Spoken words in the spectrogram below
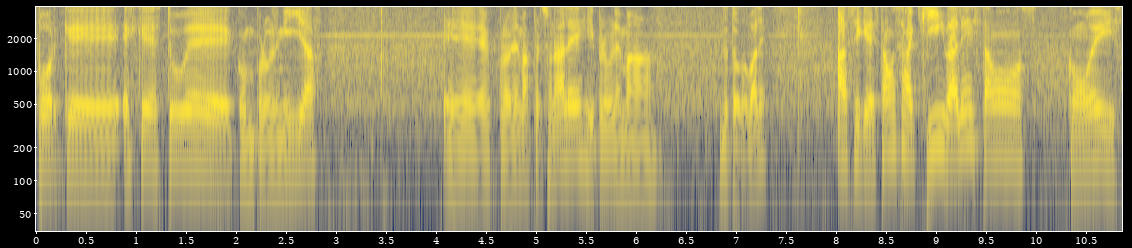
Porque es que estuve con problemillas. eh, problemas personales y problemas de todo, ¿vale? Así que estamos aquí, ¿vale? Estamos, como veis,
